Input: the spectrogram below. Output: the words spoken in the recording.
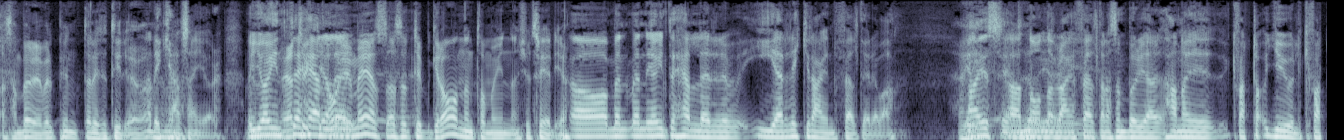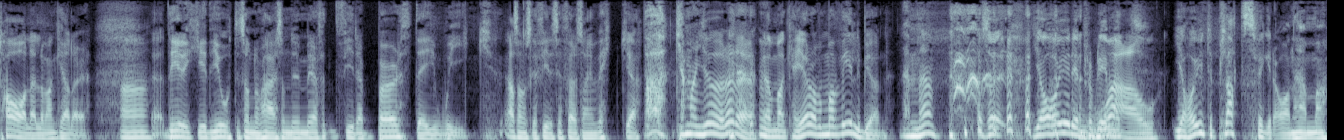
Alltså han börjar väl pynta lite tidigare? va? Ja, det kanske han gör. Och jag är inte jag, tycker, jag håller heller... ju med, alltså typ granen tar man in den 23. Ja, men, men jag är inte heller Erik Reinfeldt är det va? Ja, just det. Ja, någon av Reinfeldtarna som börjar, han har ju kvartal, julkvartal eller vad man kallar det. Ja. Det är lika idiotiskt som de här som numera firar birthday week. Alltså de ska fira sin födelsedag i en vecka. Va? Kan man göra det? Ja, man kan göra vad man vill Björn. Nämen. Alltså, jag har ju det problemet. Wow. Jag har ju inte plats för gran hemma.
